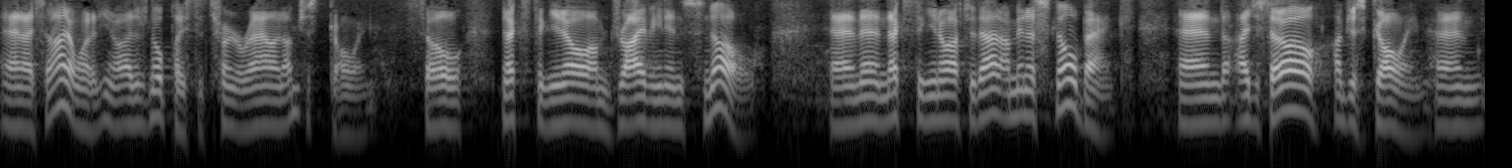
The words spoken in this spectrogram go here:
and I said, I don't want to, you know, there's no place to turn around, I'm just going. So, next thing you know, I'm driving in snow. And then next thing you know, after that, I'm in a snowbank. And I just said, Oh, I'm just going. And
